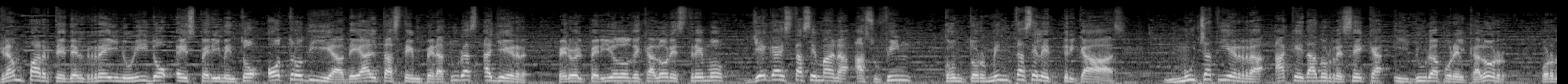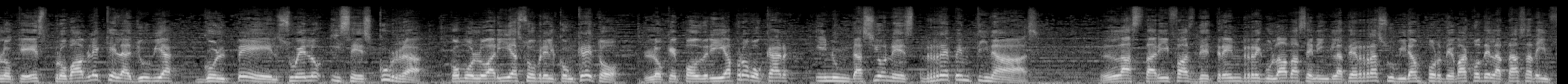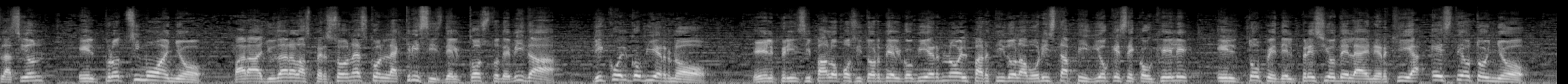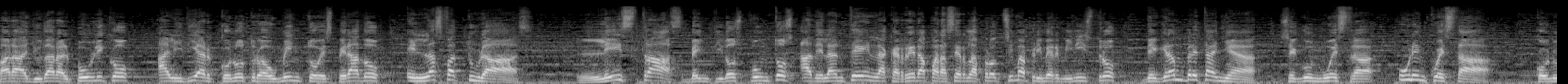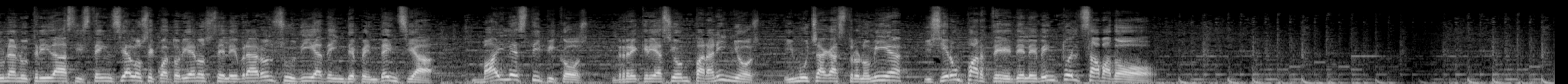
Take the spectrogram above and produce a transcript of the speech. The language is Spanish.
Gran parte del Reino Unido experimentó otro día de altas temperaturas ayer, pero el periodo de calor extremo llega esta semana a su fin con tormentas eléctricas. Mucha tierra ha quedado reseca y dura por el calor, por lo que es probable que la lluvia golpee el suelo y se escurra, como lo haría sobre el concreto, lo que podría provocar inundaciones repentinas. Las tarifas de tren reguladas en Inglaterra subirán por debajo de la tasa de inflación el próximo año para ayudar a las personas con la crisis del costo de vida, dijo el gobierno. El principal opositor del gobierno, el Partido Laborista, pidió que se congele el tope del precio de la energía este otoño para ayudar al público a lidiar con otro aumento esperado en las facturas. Liz Truss, 22 puntos adelante en la carrera para ser la próxima primer ministro de Gran Bretaña, según muestra una encuesta. Con una nutrida asistencia, los ecuatorianos celebraron su día de independencia. Bailes típicos, recreación para niños y mucha gastronomía hicieron parte del evento el sábado.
